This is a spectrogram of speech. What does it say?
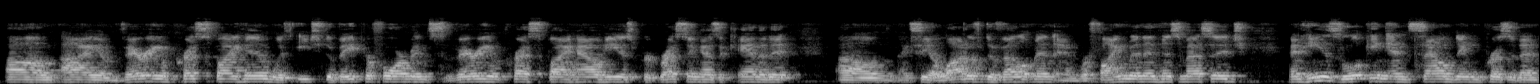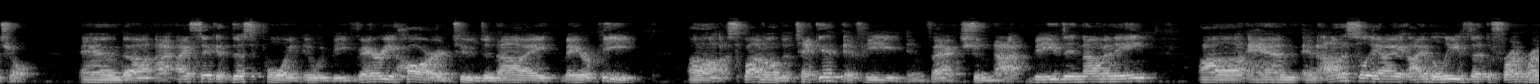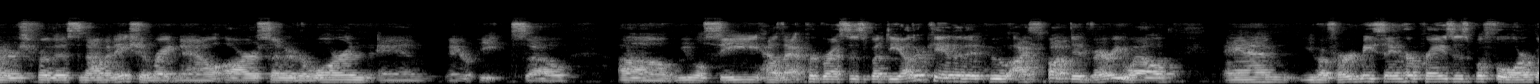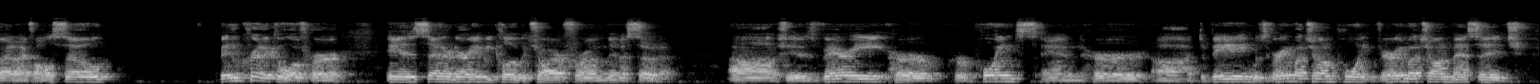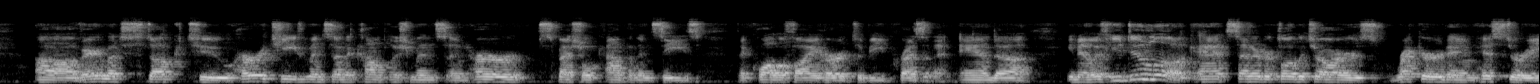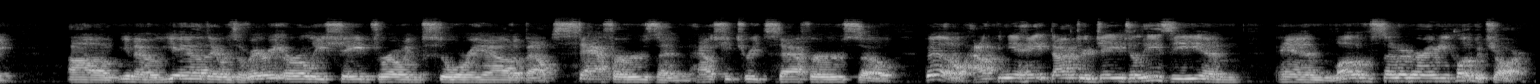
Um, I am very impressed by him with each debate performance, very impressed by how he is progressing as a candidate. Um, I see a lot of development and refinement in his message, and he is looking and sounding presidential. And uh, I, I, think at this point it would be very hard to deny Mayor Pete uh, a spot on the ticket if he, in fact, should not be the nominee. Uh, and and honestly, I, I believe that the front runners for this nomination right now are Senator Warren and Mayor Pete. So uh, we will see how that progresses. But the other candidate who I thought did very well, and you have heard me sing her praises before, but I've also been critical of her, is Senator Amy Klobuchar from Minnesota. Uh, she was very her her points and her uh, debating was very much on point, very much on message, uh, very much stuck to her achievements and accomplishments and her special competencies that qualify her to be president. And uh, you know, if you do look at Senator Klobuchar's record and history. Um, you know, yeah, there was a very early shade throwing story out about staffers and how she treats staffers. So, Bill, how can you hate Dr. Jay Jalisi and and love Senator Amy Klobuchar?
